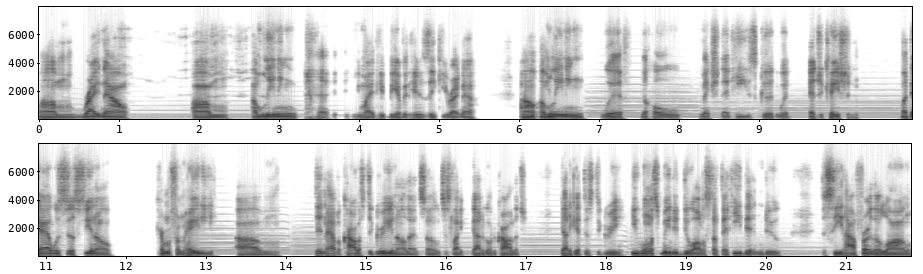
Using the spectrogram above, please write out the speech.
Um, right now, um, I'm leaning. you might be able to hear Zeke right now. Uh, I'm leaning with the whole make sure that he's good with education. My dad was just, you know, coming from Haiti, um, didn't have a college degree and all that. So just like, got to go to college, got to get this degree. He wants me to do all the stuff that he didn't do to see how further along,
